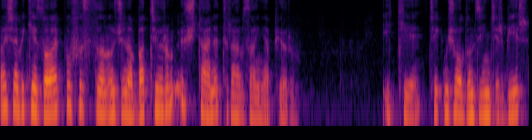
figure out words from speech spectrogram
Başına bir kez dolayıp bu fıstığın ucuna batıyorum. 3 tane trabzan yapıyorum. 2 çekmiş olduğum zincir 1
